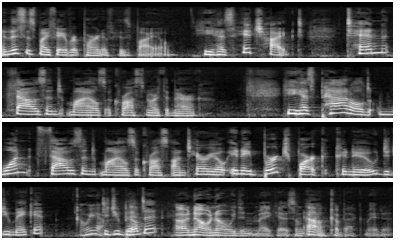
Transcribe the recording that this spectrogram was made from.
and this is my favorite part of his bio. He has hitchhiked 10,000 miles across North America. He has paddled 1,000 miles across Ontario in a birch bark canoe. Did you make it? oh yeah. Did you build Yeah. it? Uh, no, no, we didn't make it. Some guy Oh. in Quebec made it.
